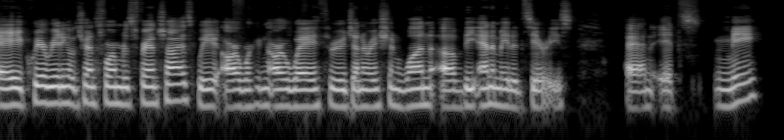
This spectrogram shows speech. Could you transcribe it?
a queer reading of the Transformers franchise. We are working our way through Generation One of the animated series, and it's me,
